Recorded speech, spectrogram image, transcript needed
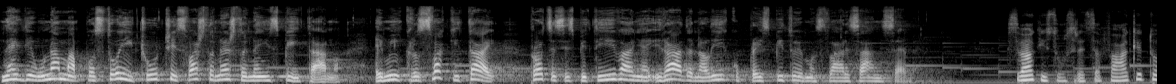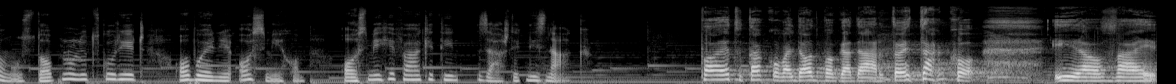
Negdje u nama postoji čuči svašto nešto neispitano. E mi kroz svaki taj proces ispitivanja i rada na liku preispitujemo stvari sami sebe. Svaki susret sa faketom uz toplu ljudsku riječ obojen je osmijehom. Osmijeh je faketin zaštitni znak. Pa eto tako, valjda od Boga dar, to je tako. I ovaj,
